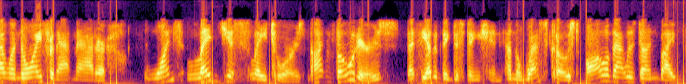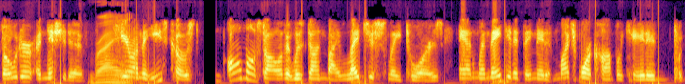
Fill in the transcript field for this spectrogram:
Illinois for that matter once legislators, not voters, that's the other big distinction. On the West Coast, all of that was done by voter initiative. Right. Here on the East Coast, almost all of it was done by legislators. And when they did it, they made it much more complicated, put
